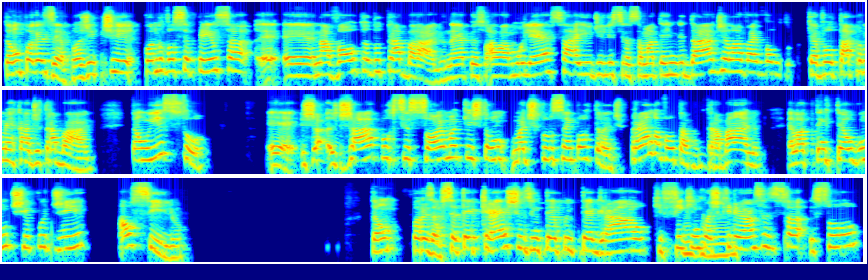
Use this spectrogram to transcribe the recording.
então, por exemplo, a gente, quando você pensa é, é, na volta do trabalho, né, a, pessoa, a mulher saiu de licença maternidade, ela vai quer voltar para o mercado de trabalho. Então, isso é, já, já, por si só é uma questão, uma discussão importante. Para ela voltar para o trabalho, ela tem que ter algum tipo de auxílio. Então, por exemplo, você ter creches em tempo integral que fiquem uhum. com as uhum. crianças, isso, isso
